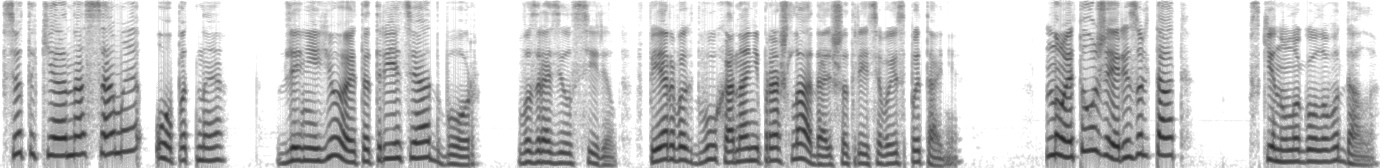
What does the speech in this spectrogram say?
все таки она самая опытная. Для нее это третий отбор», — возразил Сирил. «В первых двух она не прошла дальше третьего испытания». «Но это уже результат», — вскинула голову Далла.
